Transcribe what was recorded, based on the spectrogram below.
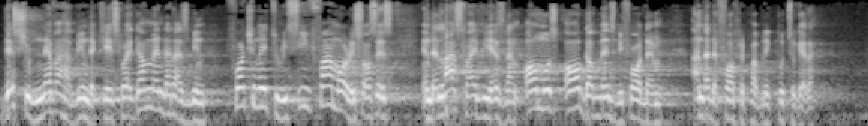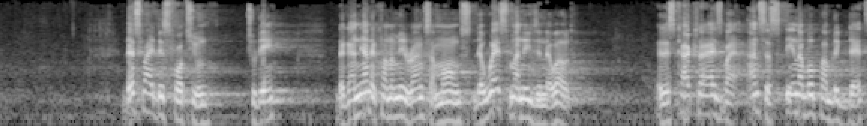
this should never have been the case for a government that has been fortunate to receive far more resources in the last five years than almost all governments before them under the Fourth Republic put together. Despite this fortune, today, the Ghanaian economy ranks amongst the worst managed in the world. It is characterized by unsustainable public debt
